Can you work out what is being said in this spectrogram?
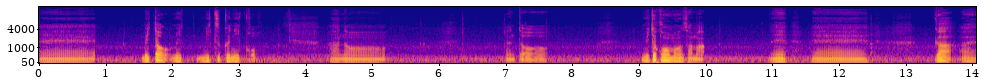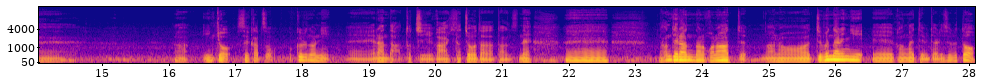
えー、水戸光国公あのー、うんと水戸黄門様。ねえー、が、えー、隠居生活を送るのに、えー、選んだ土地が北長田だったんですね、えー、なんで選んだのかなって、あのー、自分なりに、えー、考えてみたりすると、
